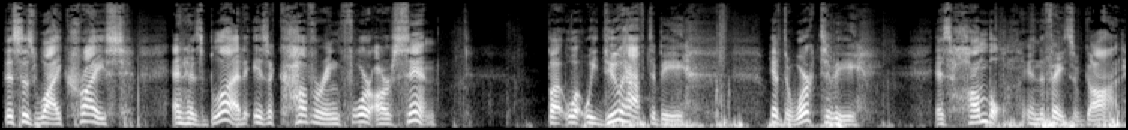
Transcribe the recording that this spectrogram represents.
This is why Christ and his blood is a covering for our sin. But what we do have to be, we have to work to be, is humble in the face of God.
